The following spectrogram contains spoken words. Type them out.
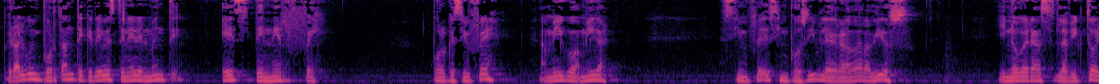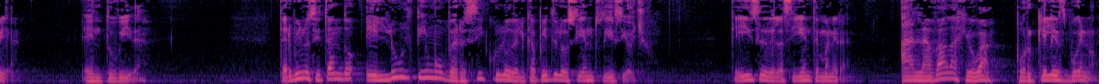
Pero algo importante que debes tener en mente es tener fe. Porque sin fe, amigo, amiga, sin fe es imposible agradar a Dios y no verás la victoria en tu vida. Termino citando el último versículo del capítulo 118, que dice de la siguiente manera, Alabad a Jehová, porque Él es bueno,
